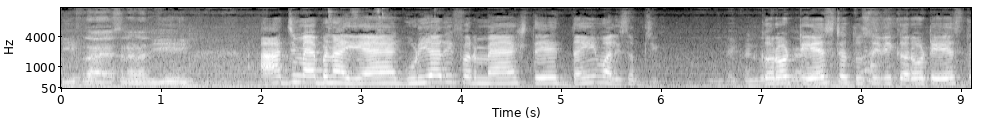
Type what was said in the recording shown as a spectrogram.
ਕੀ ਬਣਾਇਆ ਸਨੈਣਾ ਜੀ? ਅੱਜ ਮੈਂ ਬਣਾਈ ਹੈ ਗੁੜੀਆ ਦੀ ਫਰਮੈਸ਼ ਤੇ ਦਹੀਂ ਵਾਲੀ ਸਬਜ਼ੀ। ਕਰੋ ਟੇਸਟ ਤੁਸੀਂ ਵੀ ਕਰੋ ਟੇਸਟ।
